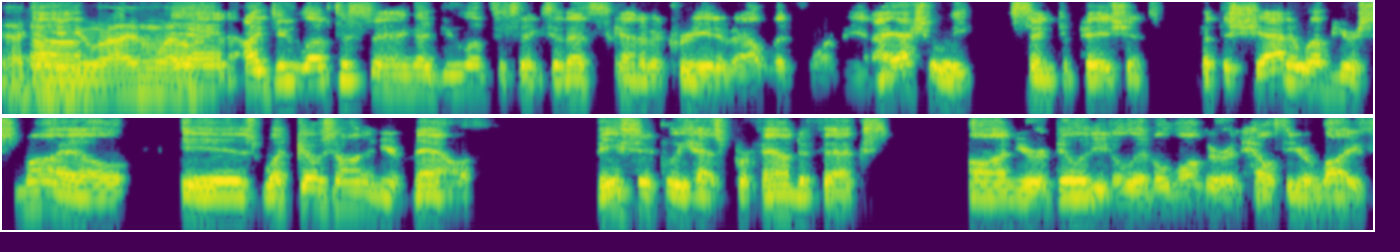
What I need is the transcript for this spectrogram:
I can um, hear you right and well. And I do love to sing. I do love to sing. So that's kind of a creative outlet for me. And I actually sing to patients. But the shadow of your smile is what goes on in your mouth. Basically, has profound effects on your ability to live a longer and healthier life.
